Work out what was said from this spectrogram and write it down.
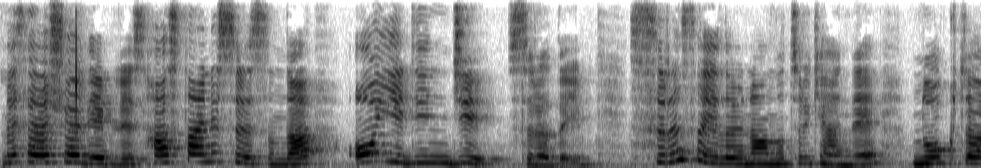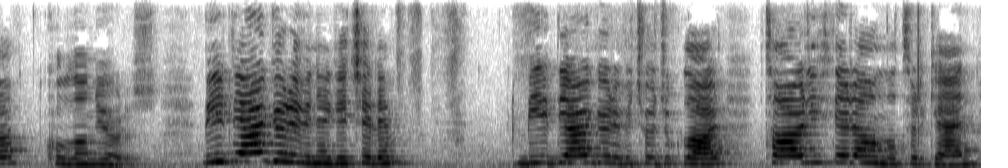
Mesela şöyle diyebiliriz. Hastane sırasında 17. sıradayım. Sıra sayılarını anlatırken de nokta kullanıyoruz. Bir diğer görevine geçelim. Bir diğer görevi çocuklar tarihleri anlatırken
